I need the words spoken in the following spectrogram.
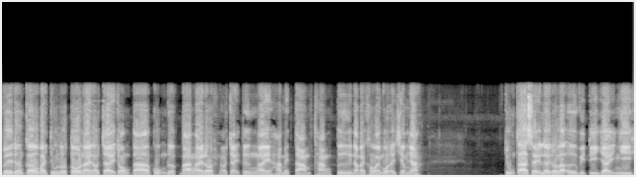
Về đường cầu bạch thủ lô tô này, nó chạy cho chúng ta cũng được 3 ngày rồi. Nó chạy từ ngày 28 tháng 4 năm 2021 anh chị em nhé. Chúng ta sẽ lấy đó là ở vị trí giải nhì.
